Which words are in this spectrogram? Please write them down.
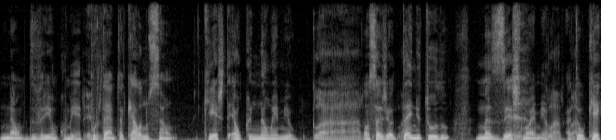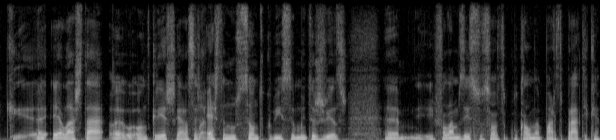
não deveriam comer. É Portanto, aquela noção que este é o que não é meu. Claro. Ou seja, eu claro. tenho tudo, mas este não é meu. Claro, claro. Então o que é que. É, é lá está uh, onde queria chegar. Ou seja, esta noção de cobiça, muitas vezes Uh, e falámos isso, só colocá-lo na parte prática.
